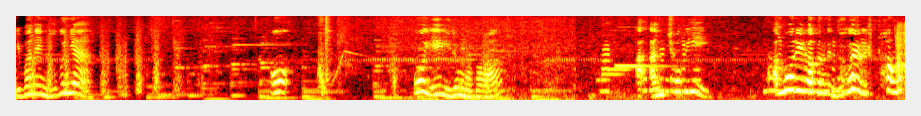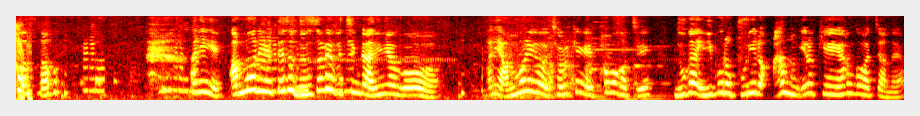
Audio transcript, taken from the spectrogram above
이번엔 누구냐? 어? 어 얘 이름 뭐더라? 아 안초비 앞머리가 근데 누가 이렇게 파먹었어? 아니 앞머리를 떼서 눈썹에 붙인 거 아니냐고 아니 앞머리가 저렇게 파먹었지 누가 일부러 부리로 암 이렇게 한거 같지 않아요?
